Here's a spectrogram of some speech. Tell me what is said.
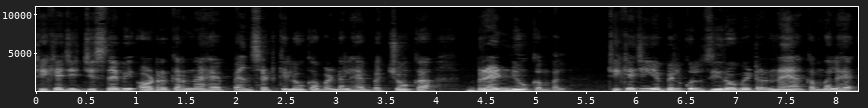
ठीक है जी, जिसने भी ऑर्डर करना है, पैंसठ किलो का बंडल है बच्चों का, ब्रांड न्यू कंबल। ठीक है जी, ये बिल्कुल ज़ीरो मीटर नया कंबल है।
